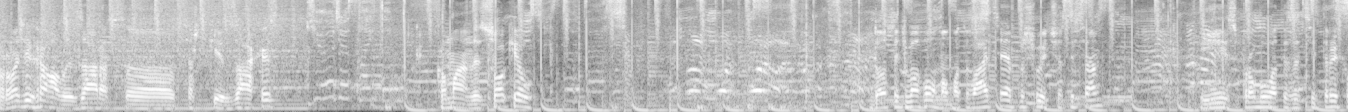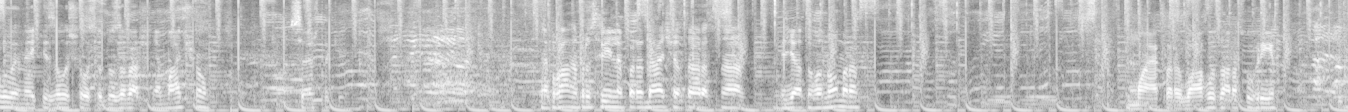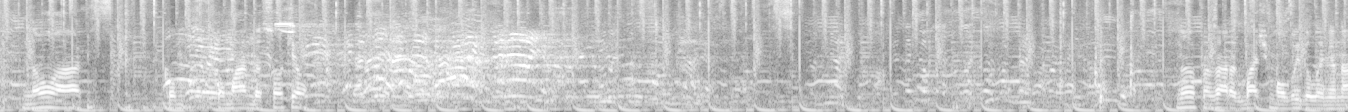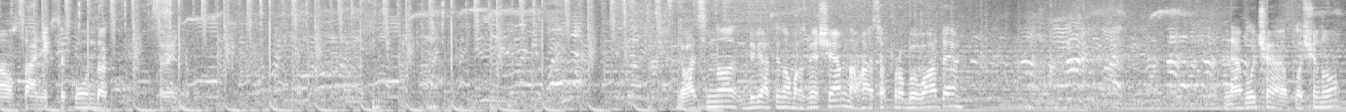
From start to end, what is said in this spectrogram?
Розіграли зараз е, все ж таки захист команди Сокіл. Досить вагома мотивація пришвидшитися і спробувати за ці три хвилини, які залишилися до завершення матчу, все ж таки. Непогана прострільна передача зараз на 9 номера. Має перевагу зараз у грі. Ну а ком- команда Сокіл Ну, зараз бачимо видалення на останніх секундах. Третього. 29 номер з м'ячем, намагається пробивати. Не влучає площину.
